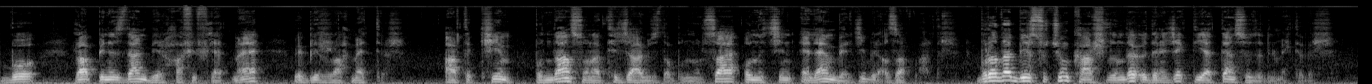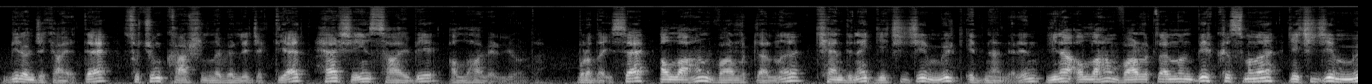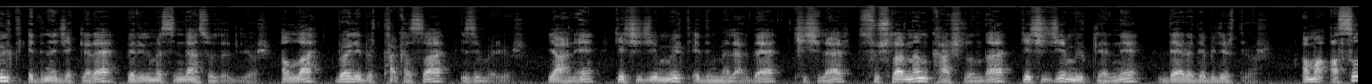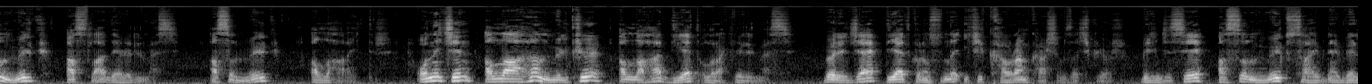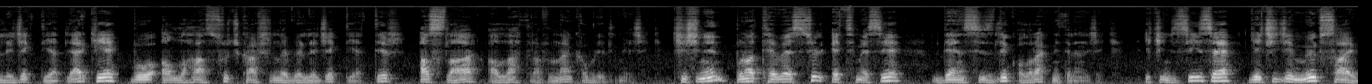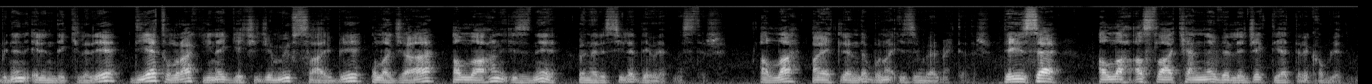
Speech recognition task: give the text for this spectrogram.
Bu Rabbinizden bir hafifletme ve bir rahmettir. Artık kim bundan sonra tecavüzde bulunursa onun için elem verici bir azap vardır. Burada bir suçun karşılığında ödenecek diyetten söz edilmektedir. Bir önceki ayette suçun karşılığında verilecek diyet her şeyin sahibi Allah'a veriliyordu. Burada ise Allah'ın varlıklarını kendine geçici mülk edinenlerin yine Allah'ın varlıklarının bir kısmını geçici mülk edineceklere verilmesinden söz ediliyor. Allah böyle bir takasa izin veriyor. Yani geçici mülk edinmelerde kişiler suçlarının karşılığında geçici mülklerini devredebilir diyor. Ama asıl mülk asla devredilmez. Asıl mülk Allah'a aittir. Onun için Allah'ın mülkü Allah'a diyet olarak verilmez. Böylece diyet konusunda iki kavram karşımıza çıkıyor. Birincisi asıl mülk sahibine verilecek diyetler ki bu Allah'a suç karşılığında verilecek diyettir. Asla Allah tarafından kabul edilmeyecek kişinin buna tevessül etmesi densizlik olarak nitelenecek. İkincisi ise geçici mülk sahibinin elindekileri diyet olarak yine geçici mülk sahibi olacağı Allah'ın izni önerisiyle devretmesidir. Allah ayetlerinde buna izin vermektedir. Değilse Allah asla kendine verilecek diyetleri kabul etmiyor.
